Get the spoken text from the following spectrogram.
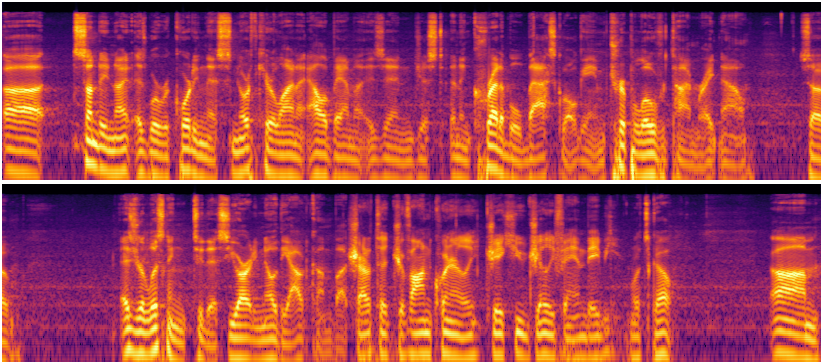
Uh, Sunday night, as we're recording this, North Carolina, Alabama is in just an incredible basketball game, triple overtime right now. So, as you're listening to this, you already know the outcome, but Shout out to Jahvon Quinerly, JQ Jelly fan, baby. let's go. Um,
